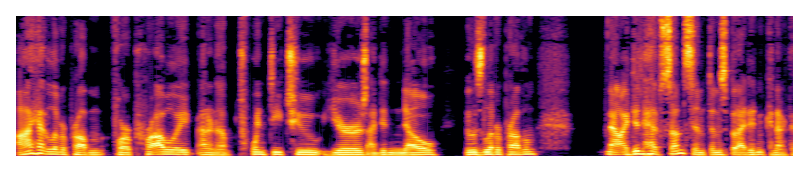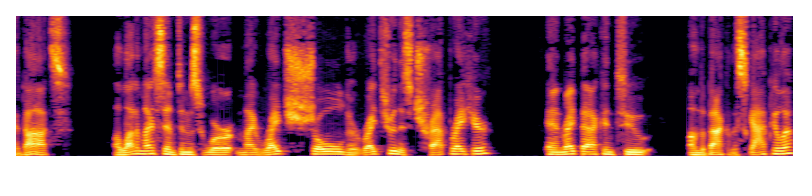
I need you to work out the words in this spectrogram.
I had a liver problem for probably, I don't know, 22 years. I didn't know it was a liver problem. Now, I did have some symptoms, but I didn't connect the dots. A lot of my symptoms were my right shoulder, right through this trap right here, and right back into on the back of the scapula,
